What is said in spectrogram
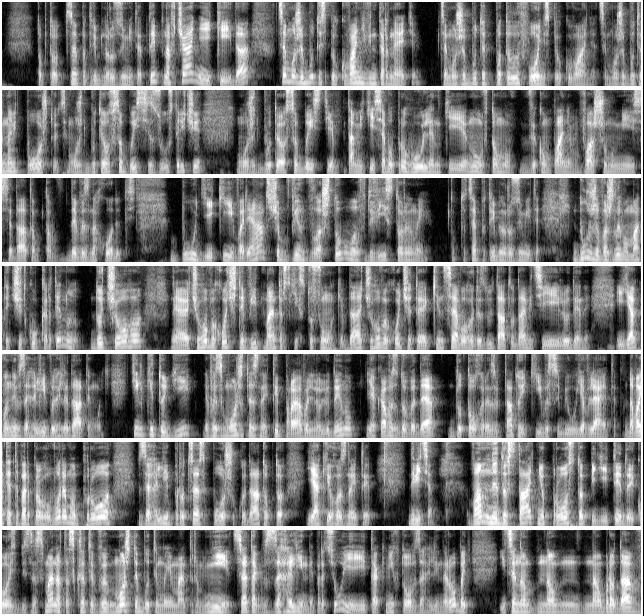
Тобто це потрібно розуміти. Тип навчання, який, да, це може бути спілкування в інтернеті, це може бути по телефоні спілкування, це може бути навіть поштою, це можуть бути особисті зустрічі, можуть бути особисті там якісь або прогулянки, ну в тому, в якому плані в вашому місці, да, там, там де ви знаходитесь. Будь-який варіант, щоб він влаштовував дві сторони. Тобто це потрібно розуміти. Дуже важливо мати чітку картину, до чого е, чого ви хочете від менторських стосунків, да? чого ви хочете кінцевого результату да, від цієї людини, і як вони взагалі виглядатимуть. Тільки тоді ви зможете знайти правильну людину, яка вас доведе до того результату, який ви собі уявляєте. Давайте тепер проговоримо про взагалі процес пошуку, да? тобто як його знайти. Дивіться, вам недостатньо просто підійти до якогось бізнесмена та сказати, ви можете бути моїм ментором. Ні, це так взагалі не працює, і так ніхто взагалі не робить. І це на, на, наоборот да,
